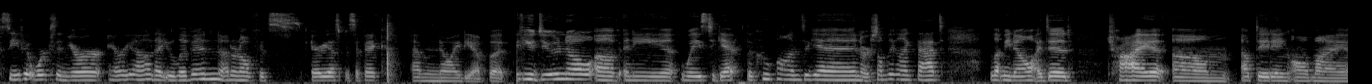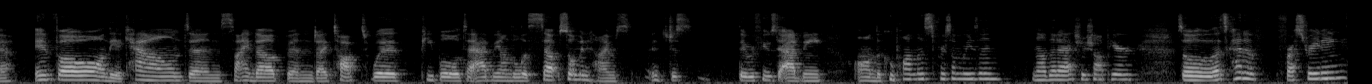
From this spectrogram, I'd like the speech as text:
see if it works in your area that you live in. I don't know if it's area specific. I have no idea. But if you do know of any ways to get the coupons again or something like that, let me know. I did try um, updating all my info on the account and signed up and I talked with people to add me on the list so, so many times. It's just they refuse to add me on the coupon list for some reason now that I actually shop here. So that's kind of frustrating.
